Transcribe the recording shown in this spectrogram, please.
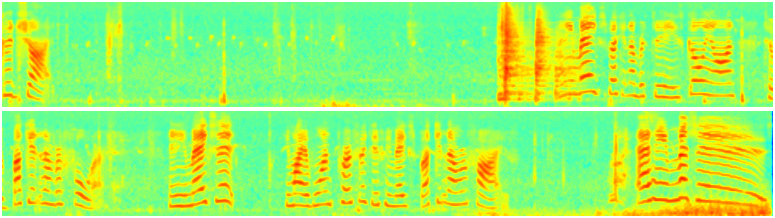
Good shot. And he makes bucket number three. He's going on to bucket number four. And he makes it. He might have won perfect if he makes bucket number five. And he misses!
